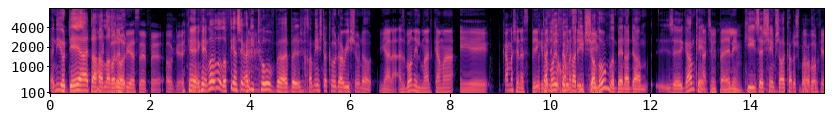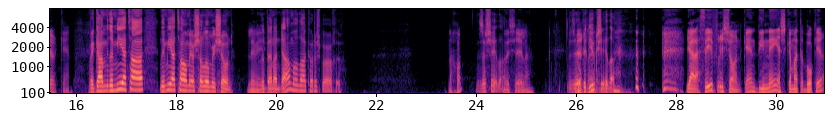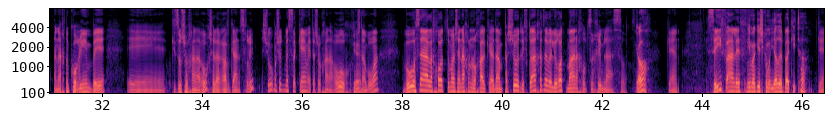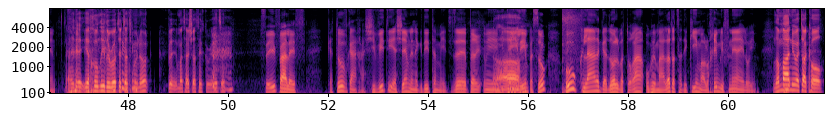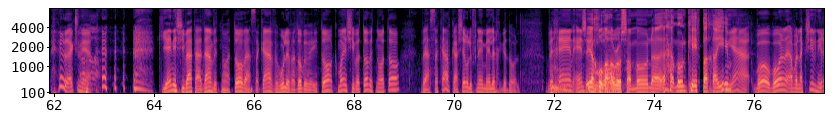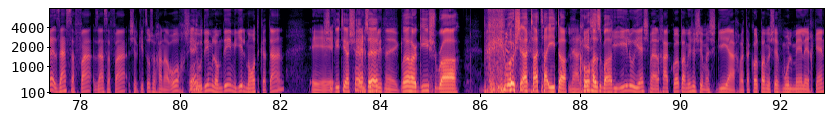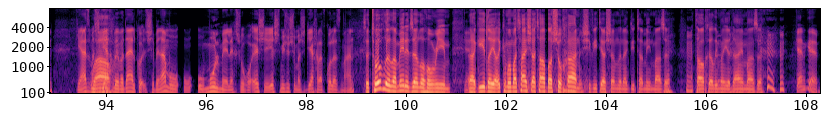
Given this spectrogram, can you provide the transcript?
אני יודע את הכל ההלכות. לפי הספר, אוקיי. כן, כן, לא, לא, לפי הסדר, אני טוב בחמש דקות הראשונות. יאללה, אז בואו נלמד כמה... אה, כמה שנספיק, וגם לא יכולים להגיד סעיפים. שלום לבן אדם, זה גם כן, עד שמתפעלים. כי זה שם של הקדוש ברוך הוא. בבוקר, כן. וגם למי אתה, למי אתה אומר שלום ראשון? למי? לבן אדם או לקדוש ברוך הוא? נכון, זו שאלה. זו שאלה. זה בהחלט. בדיוק שאלה. יאללה, סעיף ראשון, כן? דיני השכמת הבוקר, אנחנו קוראים בקיצור שולחן ערוך של הרב גנצפריד, שהוא פשוט מסכם את השולחן ערוך, כן. משנה ברורה, והוא עושה הלכות, זאת אומרת שאנחנו נוכל כאדם פשוט לפתוח את זה ולראות מה אנחנו צריכים לעשות, או, כן? סעיף א', אני מרגיש כמו ילד בכיתה. כן, יכול לי לראות את התמונות מתי שאתה קורא את זה? סעיף א', כתוב ככה, שיוויתי השם לנגדי תמיד. זה פרק מ- אה. מתהילים, פסוק. הוא כלל גדול בתורה ובמעלות הצדיקים ההולכים לפני האלוהים. למדנו את הכל. רק שנייה. כי אין ישיבת האדם ותנועתו ועסקיו, והוא לבדו בביתו, כמו ישיבתו ותנועתו ועסקיו, כאשר הוא לפני מלך גדול. וכן אין זה יכול להרוס המון, המון כיף בחיים. שנייה, בואו, בואו, אבל נקשיב, נראה, זה השפה, זה השפה של קיצור שולחן ערוך, שיהודים לומדים מגיל מאוד קטן. אה, שיוויתי השם, איך זה צריך להתנהג. להרגיש רע, כמו שאתה טעית להרגיש כל הזמן. כאילו יש מעלך כל פעם מישהו שמשגיח, ואתה כל פעם יושב מול מלך, כן? כי אז וואו. משגיח בוודאי, על כל- שבן אדם הוא, הוא, הוא מול מלך, שהוא רואה שיש מישהו שמשגיח עליו כל הזמן. זה טוב ללמד את זה להורים, כן. להגיד לי, כמו מתי שאתה בשולחן, שיוויתי השם לנגדי תמיד, מה זה? אתה אוכל עם הידיים, מה זה? כן, כן.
